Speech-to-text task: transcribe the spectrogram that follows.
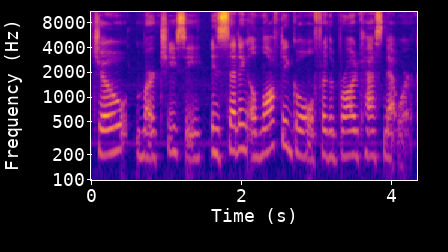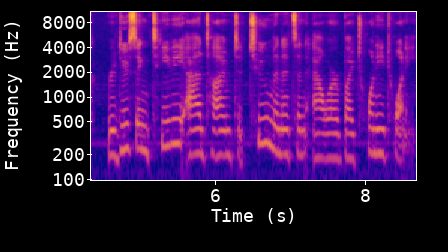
Joe Marchese, is setting a lofty goal for the broadcast network, reducing TV ad time to two minutes an hour by 2020.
